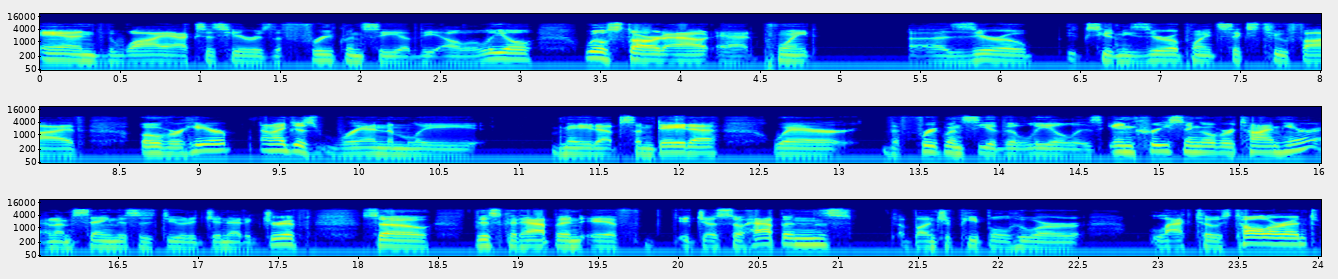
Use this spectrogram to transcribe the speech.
and the y-axis here is the frequency of the L allele. We'll start out at point uh, zero, excuse me, 0.625 over here, and I just randomly made up some data where the frequency of the allele is increasing over time here, and I'm saying this is due to genetic drift. So this could happen if it just so happens a bunch of people who are lactose tolerant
